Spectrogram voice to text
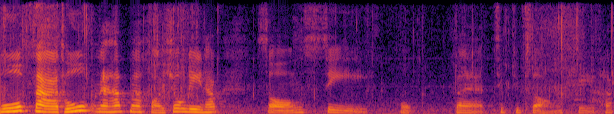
วูฟสาธุนะครับ มาขอโชคดีครับสองสี่หกแปดสิบสิบสองโอเคครับ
